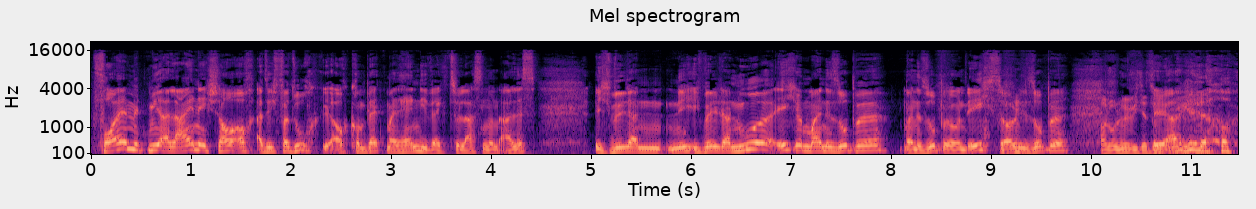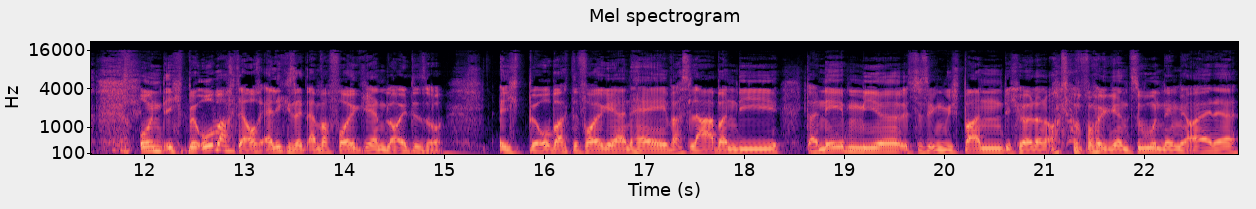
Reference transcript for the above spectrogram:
voll mit mir alleine. Ich schaue auch, also ich versuche auch komplett mein Handy wegzulassen und alles. Ich will dann nicht, ich will dann nur ich und meine Suppe, meine Suppe und ich, sorry Suppe. Voll unhöflich, das so Ja, genau. Und ich beobachte auch ehrlich gesagt einfach voll gern Leute so. Ich beobachte voll gern, hey, was labern die da neben mir? Ist das irgendwie spannend? Ich höre dann auch da voll gern zu und denke mir, Alter,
